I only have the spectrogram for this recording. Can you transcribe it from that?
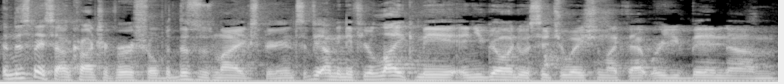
and this may sound controversial, but this was my experience. If I mean, if you're like me and you go into a situation like that where you've been um,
